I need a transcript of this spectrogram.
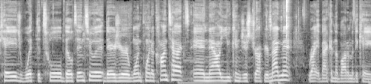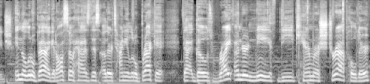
cage with the tool built into it. There's your one point of contact and now you can just drop your magnet right back in the bottom of the cage. In the little bag, it also has this other tiny little bracket that goes right underneath the camera strap holder,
